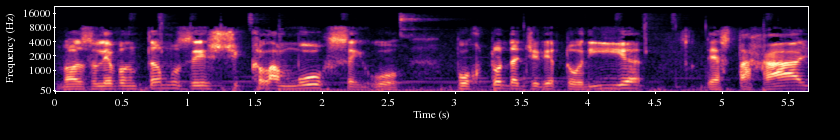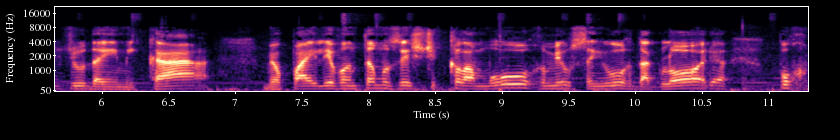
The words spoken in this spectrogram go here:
nós levantamos este clamor, Senhor, por toda a diretoria desta rádio, da MK, meu Pai, levantamos este clamor, meu Senhor da glória, por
